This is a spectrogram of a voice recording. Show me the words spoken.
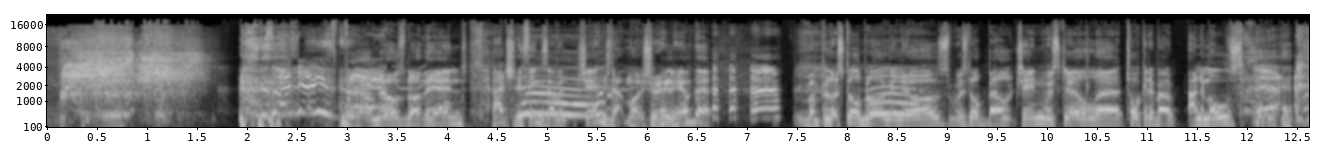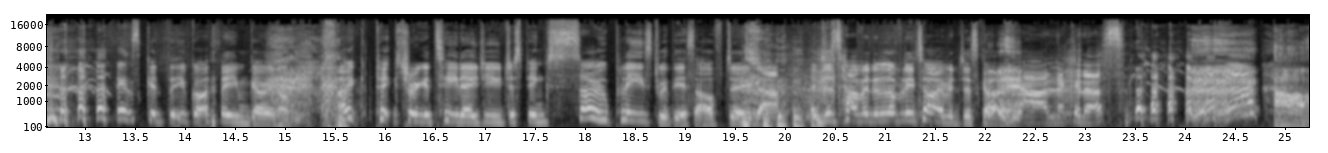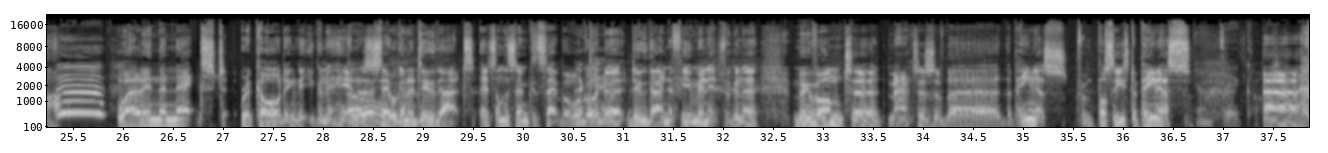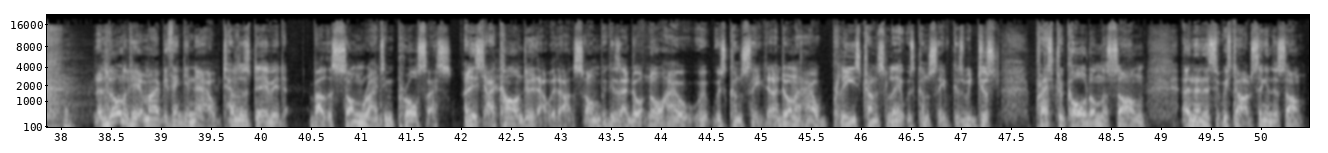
No, nose, not the end. Actually, things haven't changed that much, really, have they? We're bl- still blowing my nose. We're still belching. We're still uh, talking about animals. Yeah. it's good that you've got a theme going on. I like picturing a teenage you just being so pleased with yourself doing that and just having a lovely time and just going, ah, look at us. ah. Well, in the next recording that you're going to hear, and as I say, we're going to do that. It's on the same cassette, but we're going to do that in a few minutes. We're going to move on to matters of the the penis, from pussies to penis. Oh, Dear God. Uh, a lot of people might be thinking now, tell us, David, about the songwriting process. And I can't do that with that song because I don't know how it was conceived. I don't know how Please Translate was conceived because we just pressed record on the song and then we started singing the song.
